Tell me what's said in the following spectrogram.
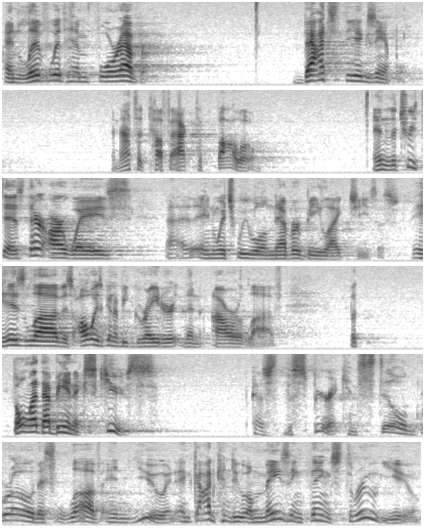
and live with him forever. That's the example. And that's a tough act to follow. And the truth is, there are ways uh, in which we will never be like Jesus. His love is always going to be greater than our love. But don't let that be an excuse because the Spirit can still grow this love in you, and, and God can do amazing things through you.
